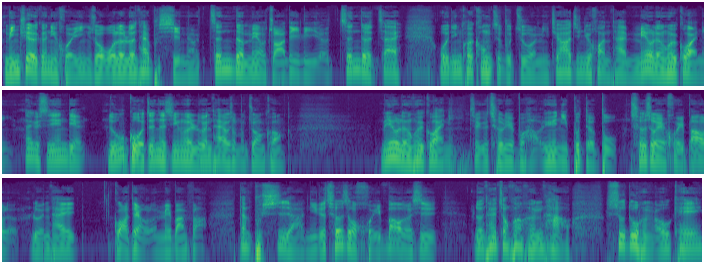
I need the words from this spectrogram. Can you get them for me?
明确的跟你回应说，我的轮胎不行了，真的没有抓地力了，真的在我已经快控制不住了，你叫他进去换胎，没有人会怪你。那个时间点，如果真的是因为轮胎有什么状况，没有人会怪你这个策略不好，因为你不得不，车手也回报了轮胎挂掉了，没办法。但不是啊，你的车手回报的是。轮胎状况很好，速度很 OK，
